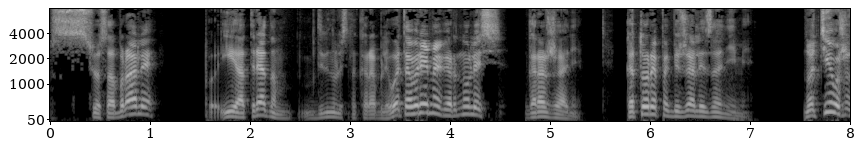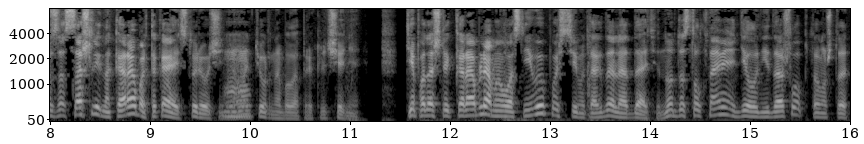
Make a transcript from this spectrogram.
Все собрали и отрядом двинулись на корабли. В это время вернулись горожане, которые побежали за ними. Но те уже сошли на корабль, такая история очень Мгм. авантюрная была, приключение. Те подошли к кораблям, мы вас не выпустим и так далее, отдайте. Но до столкновения дело не дошло, потому что,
